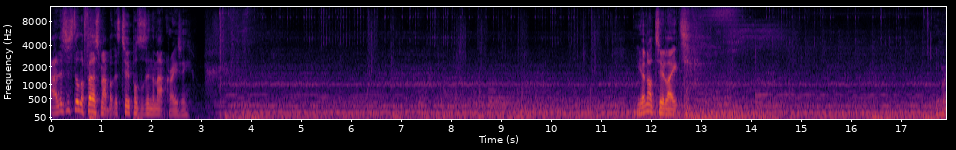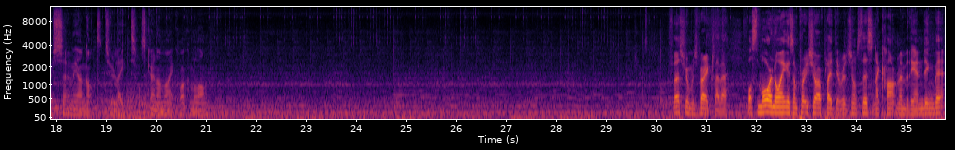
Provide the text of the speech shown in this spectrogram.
Uh, this is still the first map, but there's two puzzles in the map, crazy. You're not too late. You most certainly are not too late. What's going on, Mike? Welcome along. First room was very clever. What's more annoying is I'm pretty sure I've played the original to this and I can't remember the ending bit.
